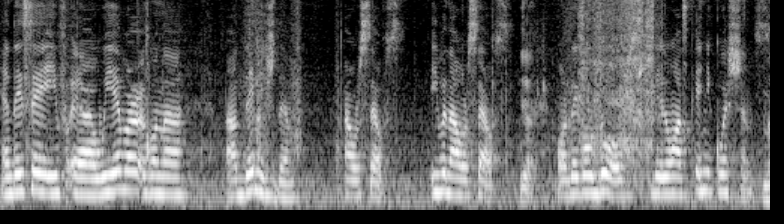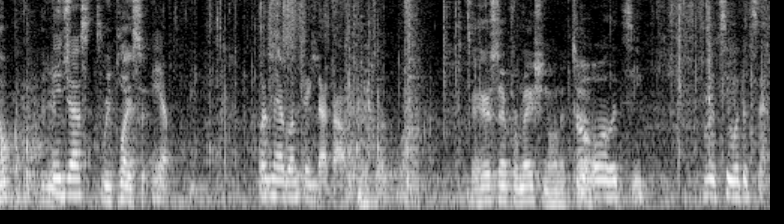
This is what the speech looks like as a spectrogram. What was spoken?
And they say if uh, we ever gonna uh, damage them ourselves, even ourselves, yeah, or they go dull, they don't ask any questions. nope. you They just- Replace it. Yeah. Let me, I'm gonna take that out. Okay, here's the information on it too. Oh, oh, let's see. Let's see what it said.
